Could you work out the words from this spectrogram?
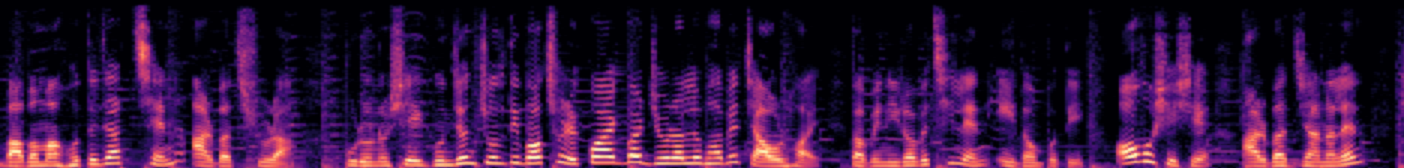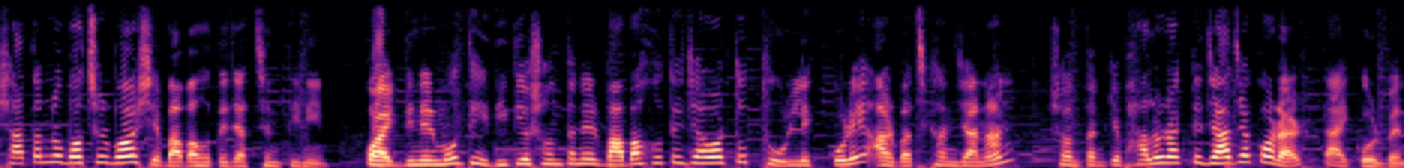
বাবা মা হতে যাচ্ছেন আরবাজ সুরা। পুরনো সেই গুঞ্জন চলতি বছরে কয়েকবার জোরালোভাবে চাওর হয়। তবে নীরবে ছিলেন এই দম্পতি। অবশেষে আরবাজ জানালেন, সাতান্ন বছর বয়সে বাবা হতে যাচ্ছেন তিনি। কয়েকদিনের মধ্যেই দ্বিতীয় সন্তানের বাবা হতে যাওয়ার তথ্য উল্লেখ করে আরবাজ খান জানান, সন্তানকে ভালো রাখতে যা যা করার তাই করবেন।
